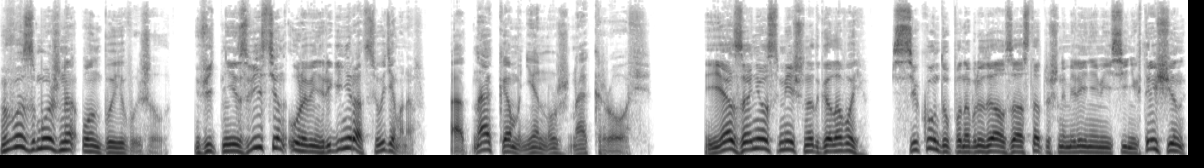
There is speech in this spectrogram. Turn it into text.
Возможно, он бы и выжил. Ведь неизвестен уровень регенерации у демонов. Однако мне нужна кровь. Я занес меч над головой, секунду понаблюдал за остаточными линиями синих трещин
